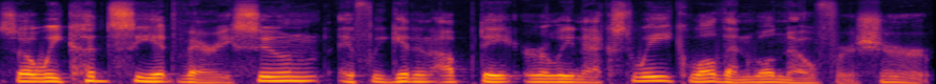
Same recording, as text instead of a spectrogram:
So we could see it very soon. If we get an update early next week, well, then we'll know for sure.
